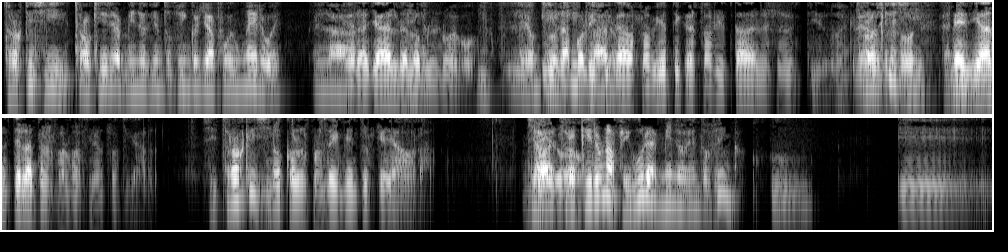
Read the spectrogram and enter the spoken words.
Trotsky sí, Trotsky en 1905 ya fue un héroe. En la, era ya el del en- hombre nuevo. León Y la Trotsky, política claro. soviética está orientada en ese sentido, de crear Trotsky sí, mediante la transformación social, Sí, Trotsky sí. no con los procedimientos que hay ahora. ya, pero- Trotsky era una figura en 1905, Y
